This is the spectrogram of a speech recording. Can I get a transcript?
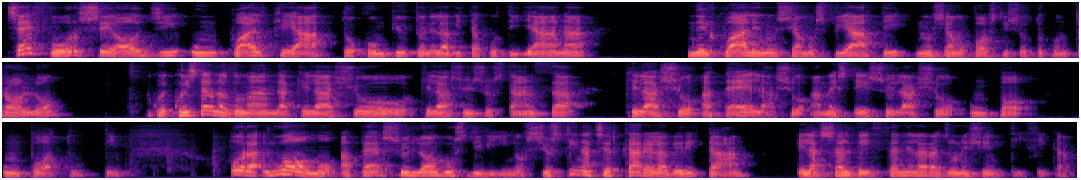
c'è forse oggi un qualche atto compiuto nella vita quotidiana nel quale non siamo spiati, non siamo posti sotto controllo? Que- questa è una domanda che lascio, che lascio in sostanza, che lascio a te, lascio a me stesso e lascio un po', un po' a tutti. Ora, l'uomo ha perso il logos divino, si ostina a cercare la verità e la salvezza nella ragione scientifica.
